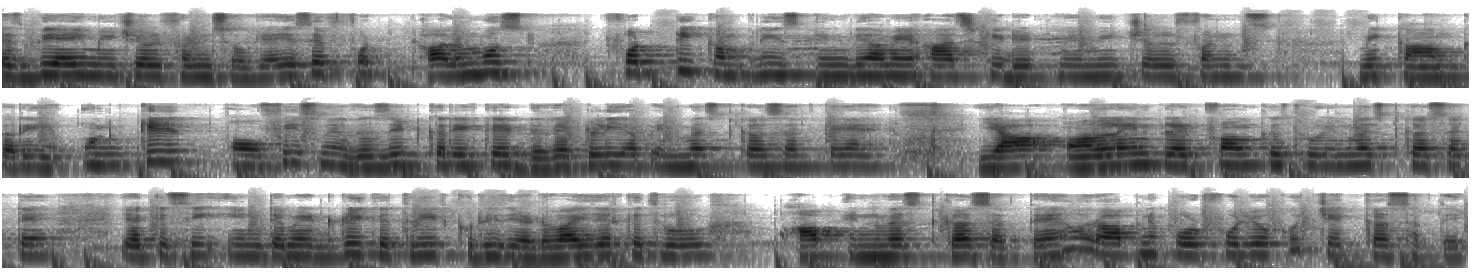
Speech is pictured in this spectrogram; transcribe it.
S B I mutual funds हो गया, ये सिर्फ़ ऑलमोस्ट फोर्टी कंपनीज़ इंडिया में आज की डेट में म्यूचुअल फंड्स में काम कर उनके ऑफ़िस में विज़िट करके डायरेक्टली आप इन्वेस्ट कर सकते हैं, या ऑनलाइन प्लेटफॉर्म के थ्रू इन्वेस्ट कर सकते हैं, या किसी इंटरमीडियरी के थ्रू किसी एडवाइज़र के थ्रू आप इन्वेस्ट कर सकते हैं और अपने पोर्टफोलियो को चेक कर सकते हैं।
